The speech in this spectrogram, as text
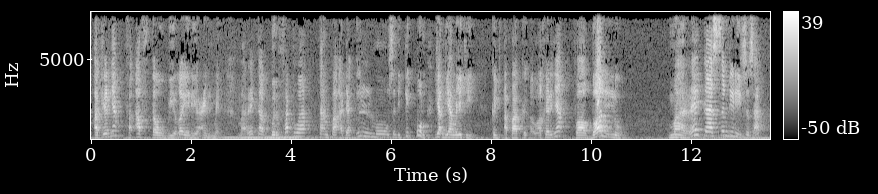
Akhirnya fa'aftau bi ghairi ilmin. Mereka berfatwa tanpa ada ilmu sedikit pun yang dia miliki. Ke, apa ke, akhirnya fadallu. Mereka sendiri sesat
